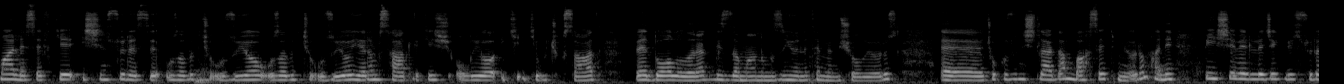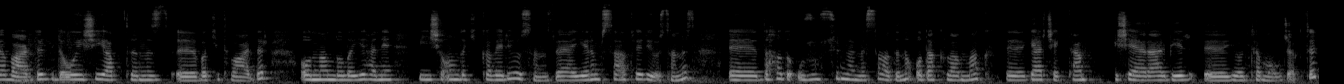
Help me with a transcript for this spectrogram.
maalesef ki işin süresi uzadıkça uzuyor, uzadıkça uzuyor. Yarım saatlik iş oluyor 2-2,5 saat ve doğal olarak biz zamanımızı yönetememiş oluyoruz. Ee, çok uzun işlerden bahsetmiyorum. Hani bir işe verilecek bir süre vardır. Bir de o işi yaptığınız e, vakit vardır. Ondan dolayı hani bir işe 10 dakika veriyorsanız veya yarım saat veriyorsanız daha da uzun sürmemesi adına odaklanmak e, gerçekten işe yarar bir e, yöntem olacaktır.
